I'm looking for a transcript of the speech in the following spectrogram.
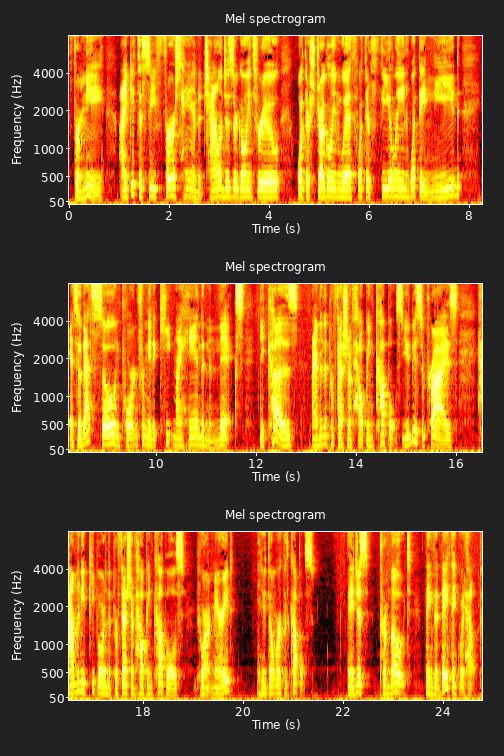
for me, I get to see firsthand the challenges they're going through, what they're struggling with, what they're feeling, what they need. And so that's so important for me to keep my hand in the mix because I'm in the profession of helping couples. You'd be surprised how many people are in the profession of helping couples who aren't married and who don't work with couples. They just promote things that they think would help.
